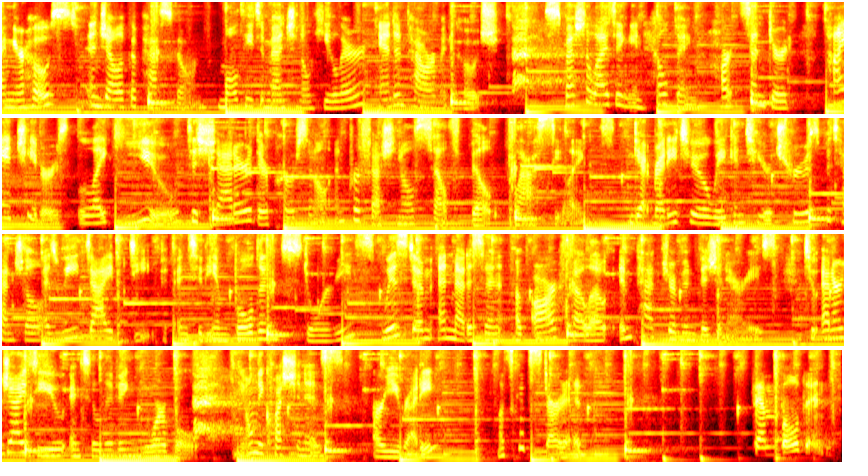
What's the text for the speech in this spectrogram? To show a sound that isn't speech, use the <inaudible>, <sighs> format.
I'm your host, Angelica Pascone, multidimensional healer and empowerment coach, specializing in helping heart centered, high achievers like you to shatter their personal and professional self built glass ceilings. Get ready to awaken to your truest potential as we dive deep into the emboldened stories, wisdom, and medicine of our fellow impact driven visionaries to energize you into living your bold. The only question is, are you ready? Let's get started. Femboldened.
